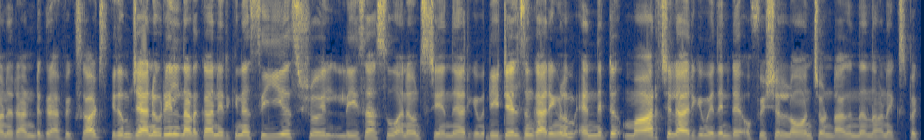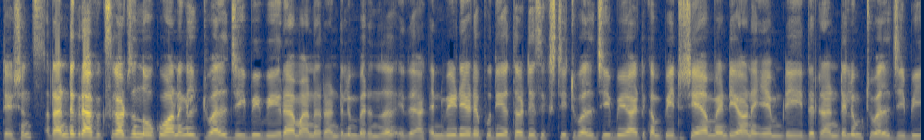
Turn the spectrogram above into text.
ആണ് രണ്ട് ഗ്രാഫിക്സ് കാർഡ്സ് ഇതും ജനുവരിയിൽ നടക്കാനിരിക്കുന്ന സി എസ് ഷോയിൽ ലീസാസു അനൗൺസ് ചെയ്യുന്നതായിരിക്കും. ഡീറ്റെയിൽസും കാര്യങ്ങളും എന്നിട്ട് മാർച്ചിലായിരിക്കും ഇതിന്റെ ഒഫീഷ്യൽ ലോഞ്ച് ഉണ്ടാകുന്നതെന്നാണ് എക്സ്പെക്ടേഷൻസ് രണ്ട് ഗ്രാഫിക്സ് കാർഡ്സ് നോക്കുവാണെങ്കിൽ twelve G B V RAM ആണ് രണ്ടിലും വരുന്നത്. ഇത് എൻവിഡിയയുടെ പുതിയ thirty sixty twelve G B ആയിട്ട് കമ്പീറ്റ് ചെയ്യാൻ വേണ്ടിയാണ് എം ഡി ഇത് രണ്ടിലും twelve G B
